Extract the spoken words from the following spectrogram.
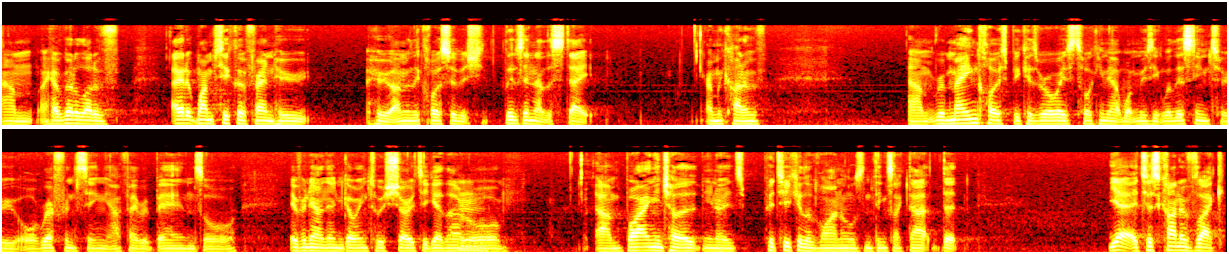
Um, like I've got a lot of, I got one particular friend who, who I'm really close to, but she lives in another state, and we kind of um, remain close because we're always talking about what music we're listening to or referencing our favorite bands or every now and then going to a show together Mm. or um, buying each other, you know, it's particular vinyls and things like that. That yeah, it's just kind of like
